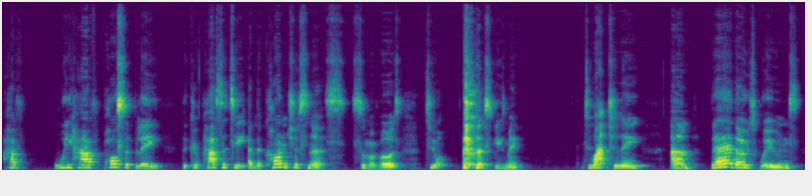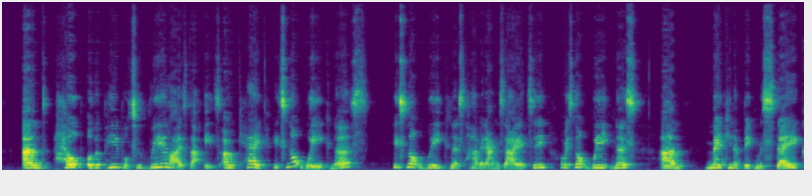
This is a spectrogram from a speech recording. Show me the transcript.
have we have possibly the capacity and the consciousness, some of us, to excuse me, to actually um, bare those wounds and help other people to realize that it's okay. It's not weakness. It's not weakness having anxiety or it's not weakness um, making a big mistake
